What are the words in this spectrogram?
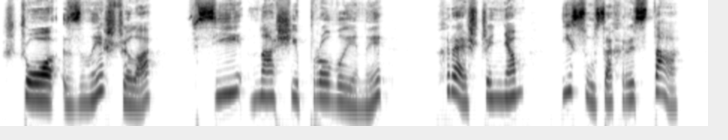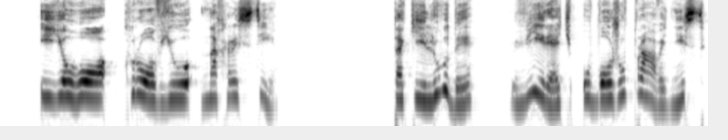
що знищила всі наші провини хрещенням Ісуса Христа і Його кров'ю на Христі. Такі люди вірять у Божу праведність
